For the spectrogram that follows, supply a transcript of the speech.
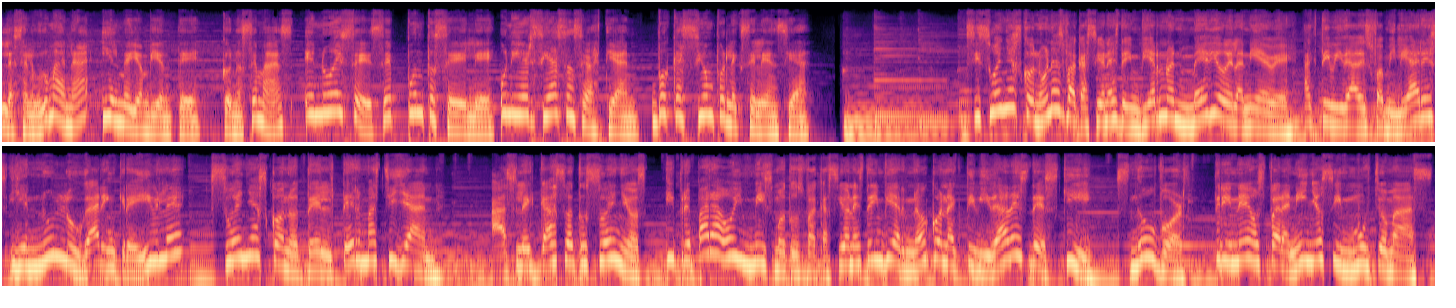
la salud humana y el medio ambiente. Conoce más en uss.cl. Universidad San Sebastián. Vocación por la excelencia. Si sueñas con unas vacaciones de invierno en medio de la nieve, actividades familiares y en un lugar increíble, sueñas con Hotel Termas Chillán. Hazle caso a tus sueños y prepara hoy mismo tus vacaciones de invierno con actividades de esquí, snowboard, trineos para niños y mucho más.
